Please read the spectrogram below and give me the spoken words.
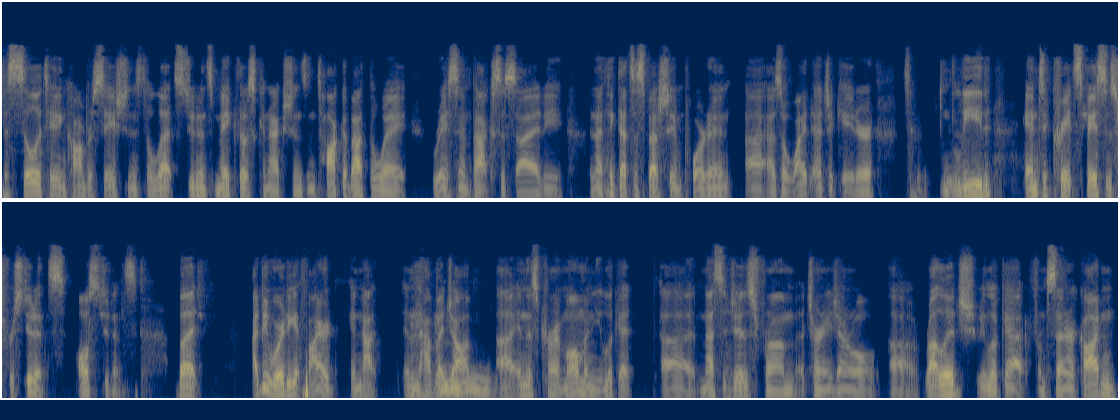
facilitating conversations to let students make those connections and talk about the way race impacts society. And I think that's especially important uh, as a white educator to lead and to create spaces for students, all students. But I'd be worried to get fired and not and have my job hmm. uh, in this current moment. You look at uh, messages from Attorney General uh, Rutledge. We look at from Senator Cotton.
